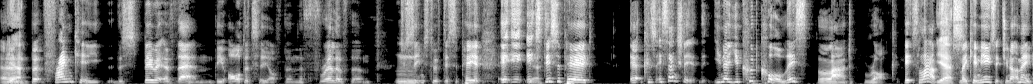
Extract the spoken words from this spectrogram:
Um, Yeah. But Frankie, the spirit of them, the oddity of them, the thrill of them, just Mm. seems to have disappeared. It, it, it's Yeah. disappeared because essentially, you know, you could call this lad rock. It's lads Yes. making music. Do you know what I mean?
